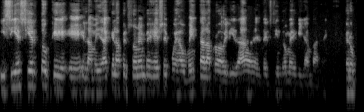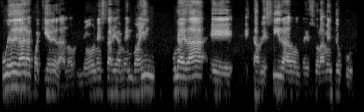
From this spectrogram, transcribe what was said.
y sí es cierto que eh, en la medida que la persona envejece, pues aumenta la probabilidad del, síndrome de Guillain-Barré. Pero puede dar a cualquier edad, no, no necesariamente, no hay un, una edad eh, establecida donde solamente ocurre.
